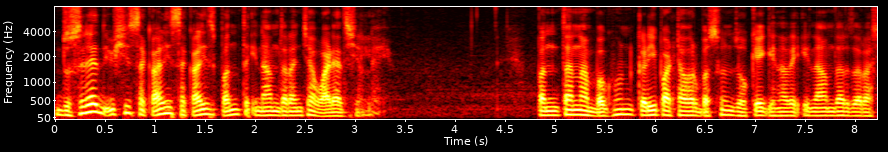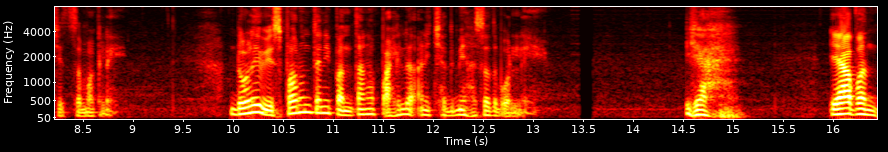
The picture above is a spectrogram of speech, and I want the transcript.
दुसऱ्या दिवशी सकाळी सकाळीच पंत इनामदारांच्या वाड्यात शिरले. पंतांना बघून कडीपाटावर बसून झोके घेणारे इनामदार जराशी चमकले. डोळे विस्पारून त्यांनी पंतांना पाहिलं आणि छदमी हसत बोलले. या या पंत.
